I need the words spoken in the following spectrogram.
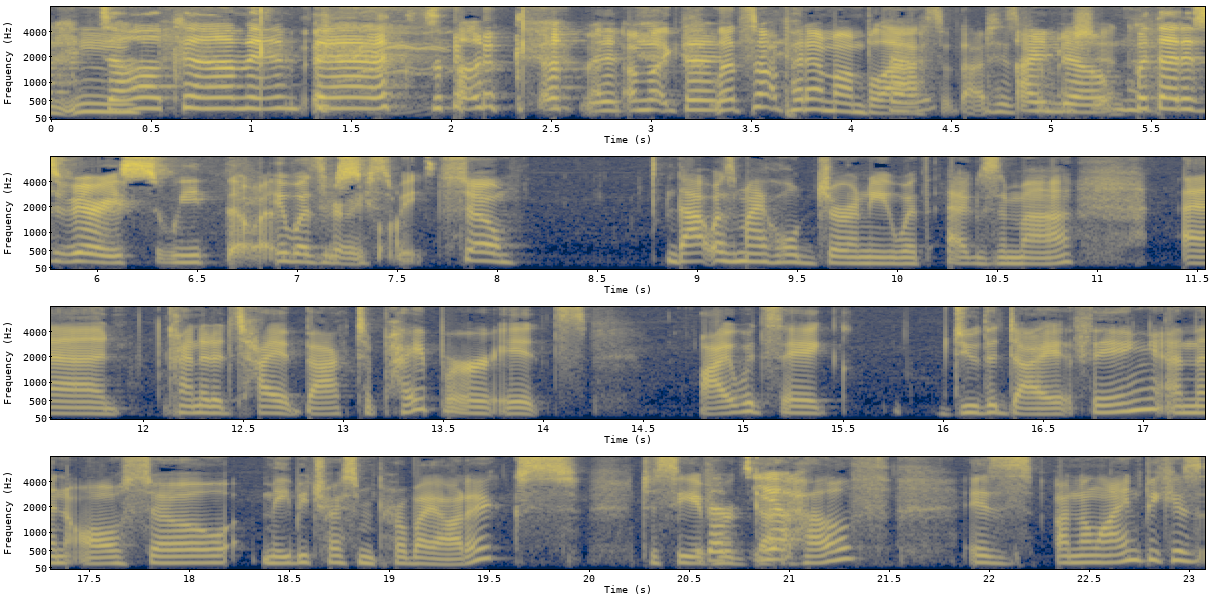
mm, it's all coming back. It's all coming. I'm like, let's not put him on blast without his permission. I know, but that is very sweet, though. it was very sweet. So that was my whole journey with eczema. And kind of to tie it back to Piper, it's, I would say, do the diet thing and then also maybe try some probiotics to see if her gut yeah. health is unaligned because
